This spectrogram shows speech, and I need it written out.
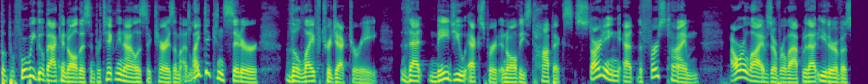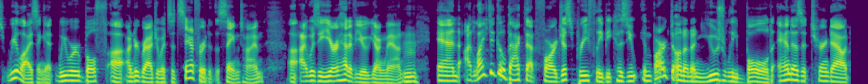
But before we go back into all this, and particularly nihilistic terrorism, I'd like to consider the life trajectory that made you expert in all these topics, starting at the first time. our lives overlapped without either of us realizing it. We were both uh, undergraduates at Stanford at the same time. Uh, I was a year ahead of you, young man. Mm. And I'd like to go back that far just briefly because you embarked on an unusually bold and, as it turned out,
